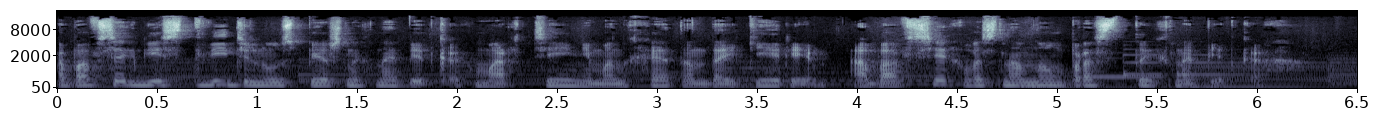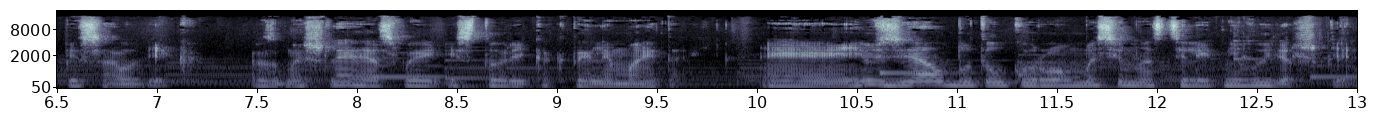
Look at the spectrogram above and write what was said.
обо всех действительно успешных напитках Мартини, Манхэттен, Дайкири, обо всех в основном простых напитках, писал Вик размышляя о своей истории коктейля Майтай. И взял бутылку рома 17-летней выдержки,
